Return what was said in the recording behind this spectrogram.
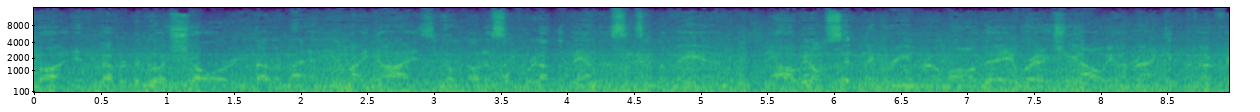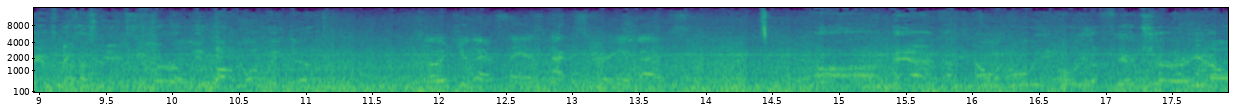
but if you've ever been to a show or you've ever met any of my guys, you'll notice like we're not the band that sits in the van. Uh, we don't sit in the green room all day. We're actually out interacting with our fans because we thoroughly love what we do. What would you guys say is next for you guys? Uh, man, I mean, only, only, only the future, you know,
